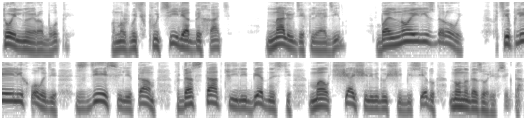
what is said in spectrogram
той или иной работой. Он может быть в пути или отдыхать, на людях ли один, больной или здоровый, в тепле или холоде, здесь или там, в достатке или бедности, молчащий или ведущий беседу, но на дозоре всегда.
